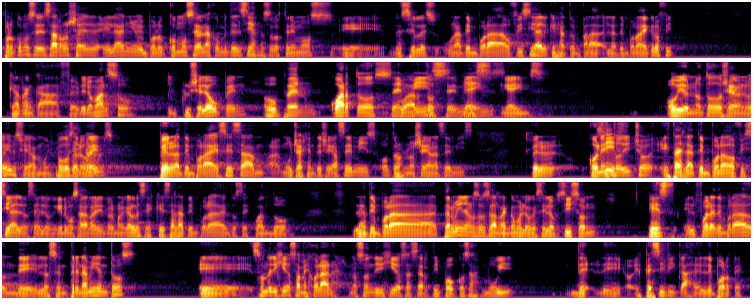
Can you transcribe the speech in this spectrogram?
por cómo se desarrolla el, año y por cómo se dan las competencias, nosotros tenemos, eh, decirles, una temporada oficial, que es la temporada, la temporada de CrossFit, que arranca febrero-marzo, incluye el Open, Open, cuartos, semis, cuartos, semis, games. games. Obvio, no todos llegan a los games, llegan muy pocos a los games. Pero la temporada es esa, mucha gente llega a semis, otros no llegan a semis. Pero con Sí. esto dicho, esta es la temporada oficial. O sea, lo que queremos agarrar y remarcarles es que esa es la temporada. Entonces, cuando la temporada termina, nosotros arrancamos lo que es el off-season, que es el fuera de temporada, donde los entrenamientos eh, son dirigidos a mejorar, no son dirigidos a hacer tipo cosas muy específicas del deporte.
